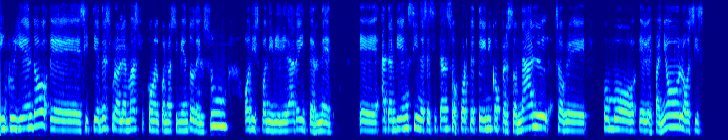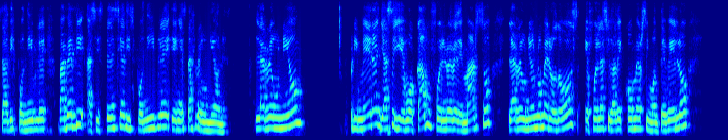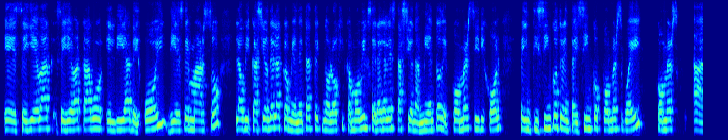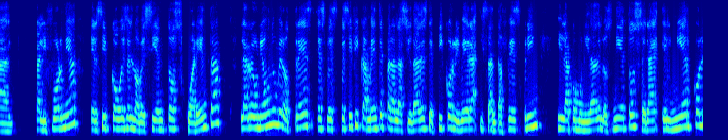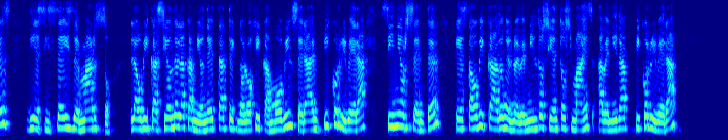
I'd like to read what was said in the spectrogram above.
incluyendo eh, si tienes problemas con el conocimiento del Zoom o disponibilidad de Internet. Eh, también si necesitan soporte técnico personal sobre cómo el español o si está disponible, va a haber asistencia disponible en estas reuniones. La reunión primera ya se llevó a cabo, fue el 9 de marzo. La reunión número dos, que fue en la ciudad de Commerce y Montevelo, eh, se, lleva, se lleva a cabo el día de hoy, 10 de marzo. La ubicación de la camioneta tecnológica móvil será en el estacionamiento de Commerce City Hall 2535 Commerce Way, Commerce, uh, California. El zip code es el 940. La reunión número 3 es específicamente para las ciudades de Pico Rivera y Santa Fe Spring y la comunidad de los nietos será el miércoles 16 de marzo. La ubicación de la camioneta tecnológica móvil será en Pico Rivera Senior Center, que está ubicado en el 9200 Mines, Avenida Pico Rivera,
